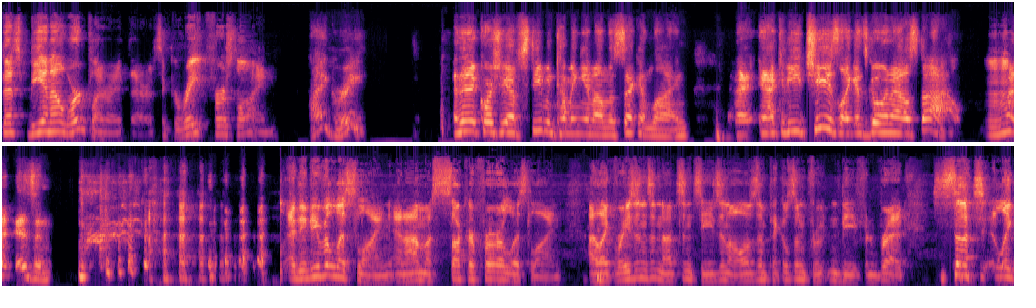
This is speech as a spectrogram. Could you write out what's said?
that's BNL wordplay right there. It's a great first line. I agree. And then of course you have Steven coming in on the second line. And I, and I can eat cheese like it's going out of style, Mhm. but it isn't. I have a list line, and I'm a sucker for a list line. I like raisins and nuts and seeds and olives and pickles and fruit and beef and bread. Such like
